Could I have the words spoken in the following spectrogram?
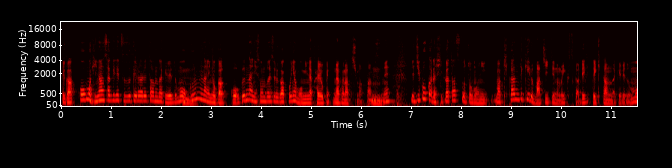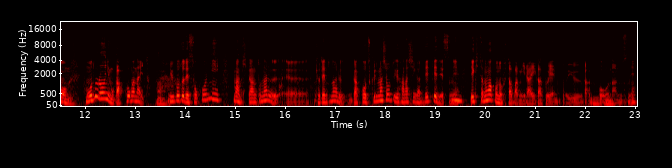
で学校も避難先で続けられたんだけれども、郡内の学校郡内に存在する学校にはもうみんな通えなくなってしまったんですね、で事故から日が経つとともに、まあ、帰還できる町っていうのもいくつかできてきたんだけれども、戻ろうにも学校がないということで、そこに、まあ、帰還となる、えー拠点となる学校を作りましょうという話が出てですね、できたのがこの双葉未来学園という学校なんですね。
